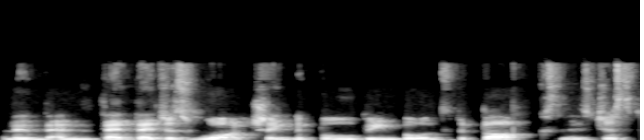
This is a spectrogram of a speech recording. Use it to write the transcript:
and then and they're, they're just watching the ball being brought into the box, and it's just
